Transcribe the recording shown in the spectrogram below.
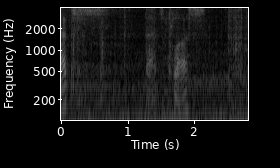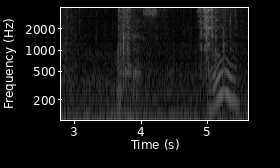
That's that's plus. What's this? Ooh.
